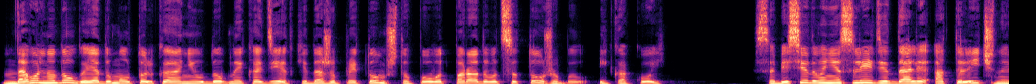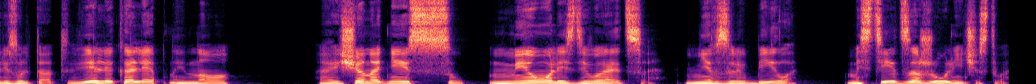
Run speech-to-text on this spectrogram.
Довольно долго я думал только о неудобной кадетке, даже при том, что повод порадоваться тоже был, и какой. Собеседование с леди дали отличный результат, великолепный, но... А еще над ней с Миоль издевается, не взлюбила, мстит за жульничество.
